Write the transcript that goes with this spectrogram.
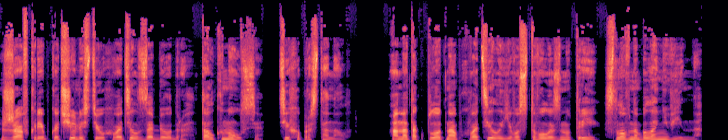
Сжав крепко челюстью, ухватил за бедра, толкнулся, тихо простонал. Она так плотно обхватила его ствол изнутри, словно была невинна.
